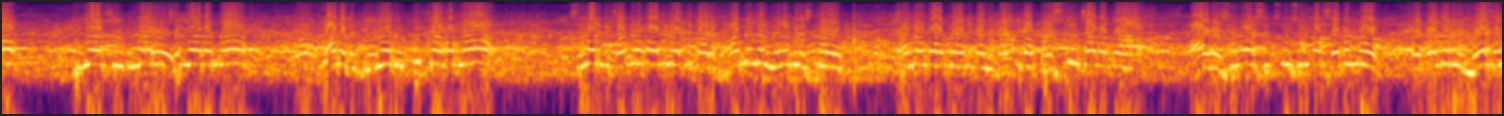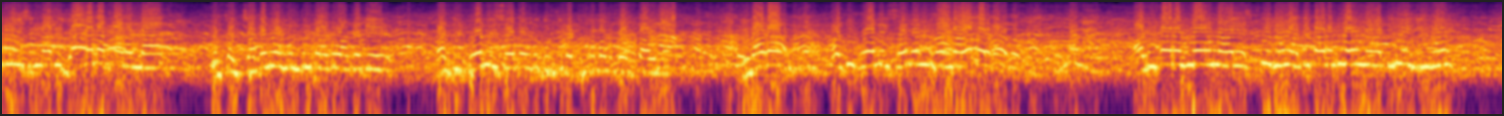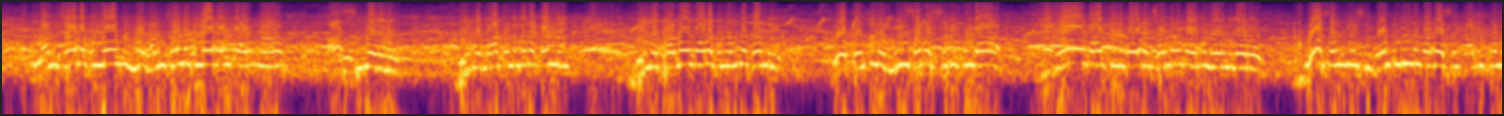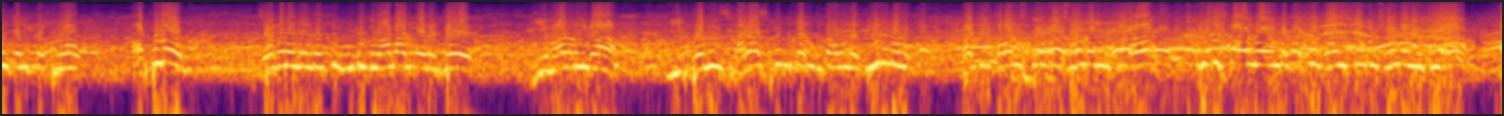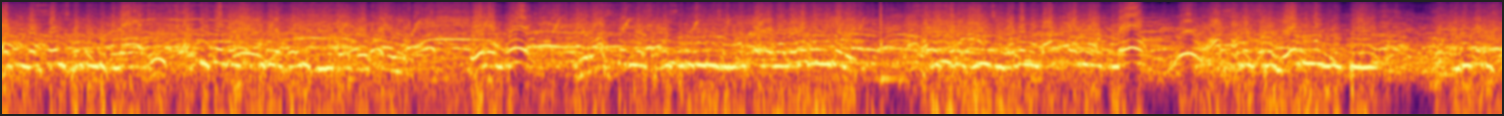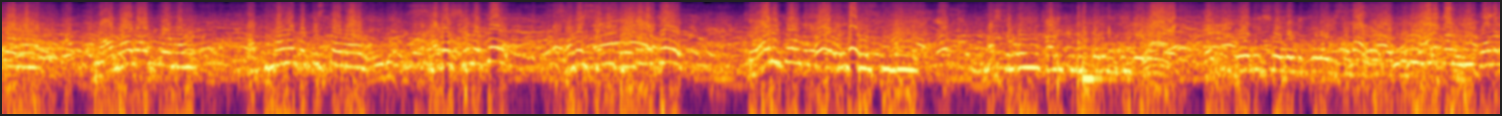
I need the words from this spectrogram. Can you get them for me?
టీఆర్సీ డిమాండ్ చేయాలన్నా వాళ్ళకు డిమాండ్ ఇప్పించాలన్నా చివరికి చంద్రబాబు నాయుడు గారి హామీలను నిలదీస్తూ చంద్రబాబు నాయుడు గారిని గట్టిగా ప్రశ్నించాలన్నా ఆయన సూపర్ సిక్స్ సూపర్ సెవెన్ను ప్రజలను మోసం చేసిన ఎక్కడబట్టాలన్నా ఎగబట్టాలన్నా ఒక జగనే ముందున్నాడు అన్నది ప్రతి పోలీస్ సోదరుడు గుర్తుపెట్టుకోమని కోరుతా ఉన్నా. ఇవాళ ప్రతి పోలీస్ సోదరుడు అధికారంలో ఉన్న ఎస్పీలు అధికారంలో ఉన్న డిఐజీలు లంచాలకు లోన్ లంచాలకు లోనవుతా ఉన్న ఆ సీఐలు వీళ్ళ మాటలు వినకండి. వీళ్ళ ప్రలోభాలకు నమ్మకండి. ఓ కొంచెం మీ సమస్యలు కూడా ఇదే మాదిరిగా చంద్రబాబు నాయుడు గారు మోసం చేసి రోడ్డు మీద పడేసే కార్యక్రమం జరిగినప్పుడు అప్పుడు జగన్ అనే వ్యక్తి ముందుకు రావాలి అని అంటే ఈ మాదిరిగా ఈ పోలీస్ హెరాస్మెంట్ జరుగుతా ఉన్న తీరును ప్రతి కానిస్టేబుల్ సోదరులు కూడా పూర్తి స్థాయిలో ఉన్న ప్రతి కానిస్టేబుల్ సోదరులు కూడా ప్రతి ఎస్ఐ సోదరులు కూడా అద్భుతమైన పోలీసులు కూడా కోరుతా ఉన్నారు. వస్తుంది అష్టమైన కార్యక్రమం జరుగుతుంది పోలీసులు కూడా ఈ సందర్భంగా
